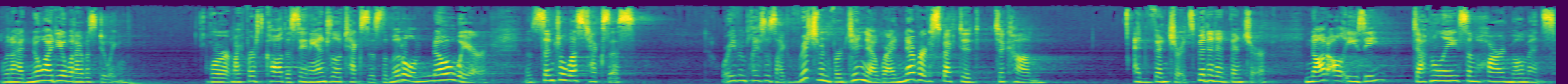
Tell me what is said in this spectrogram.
when I had no idea what I was doing. Or my first call to San Angelo, Texas, the middle of nowhere in central West Texas. Or even places like Richmond, Virginia, where I never expected to come adventure. It's been an adventure. Not all easy, definitely some hard moments,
